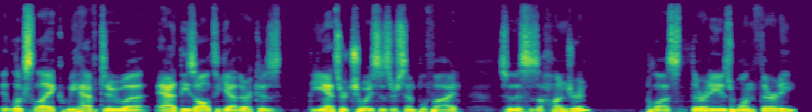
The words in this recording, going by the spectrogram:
it looks like we have to uh, add these all together because the answer choices are simplified. So this is 100 plus 30 is 130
